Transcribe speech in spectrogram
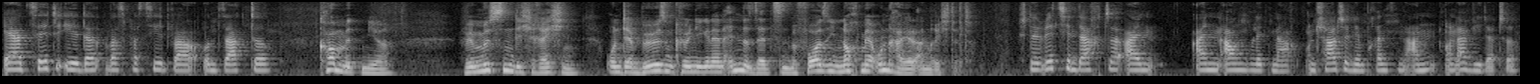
Er erzählte ihr, was passiert war, und sagte, Komm mit mir. Wir müssen dich rächen und der bösen Königin ein Ende setzen, bevor sie noch mehr Unheil anrichtet. Schneewittchen dachte ein, einen Augenblick nach und schaute den Prinzen an und erwiderte,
